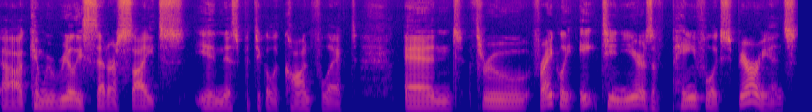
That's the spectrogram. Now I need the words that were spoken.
uh, can we really set our sights in this particular conflict? And through, frankly, 18 years of painful experience,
